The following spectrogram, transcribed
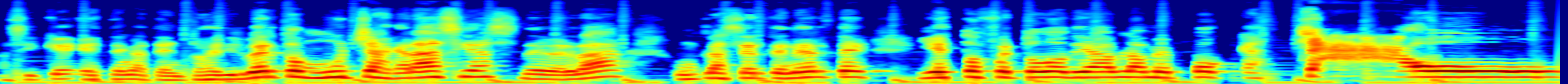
Así que estén atentos. Edilberto, muchas gracias, de verdad. Un placer tenerte. Y esto fue todo de Háblame Podcast. ¡Chao!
